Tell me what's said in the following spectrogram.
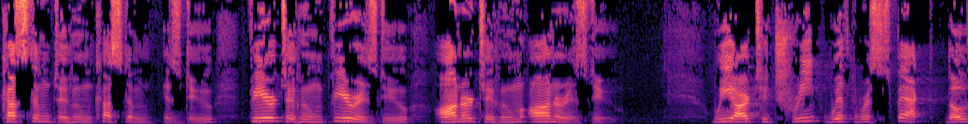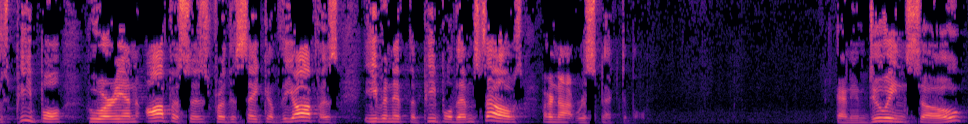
custom to whom custom is due, fear to whom fear is due, honor to whom honor is due. We are to treat with respect those people who are in offices for the sake of the office, even if the people themselves are not respectable. And in doing so,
